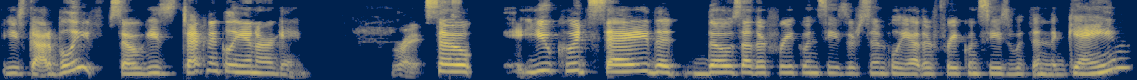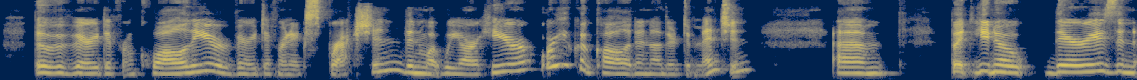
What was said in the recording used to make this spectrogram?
he's got a belief. So he's technically in our game. Right. So you could say that those other frequencies are simply other frequencies within the game. They have a very different quality or very different expression than what we are here, or you could call it another dimension. Um, but you know, there is an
